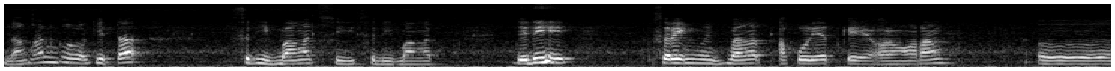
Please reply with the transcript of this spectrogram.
Sedangkan kalau kita sedih banget sih sedih banget. Jadi sering banget aku lihat kayak orang-orang uh,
